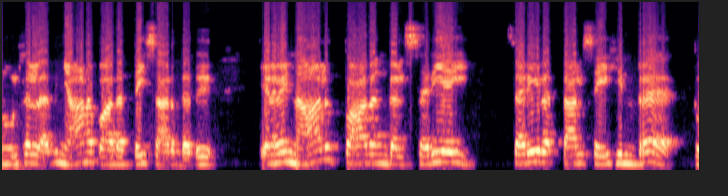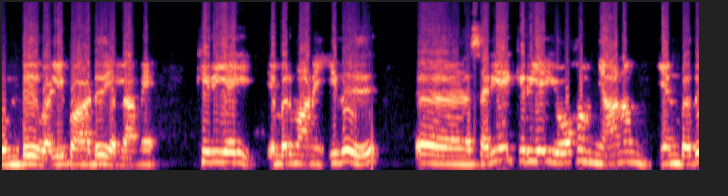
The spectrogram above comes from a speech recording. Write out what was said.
நூல்கள் அது ஞானபாதத்தை சார்ந்தது. எனவே நாலு பாதங்கள் சரியை சரீரத்தால் செய்கின்ற தொண்டு வழிபாடு எல்லாமே. கிரியை எம்பெருமானை இது சரியை கிரியை யோகம் ஞானம் என்பது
